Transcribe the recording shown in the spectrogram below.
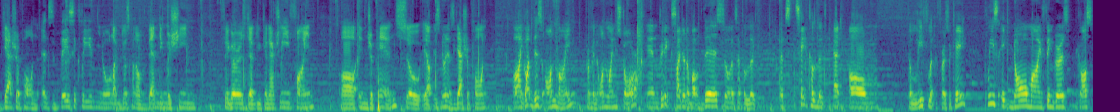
gashapon. It's basically, you know, like those kind of vending machine figures that you can actually find uh, in Japan. So yeah, it's known as gashapon. I got this online from an online store and pretty excited about this. So let's have a look. Let's take a look at um the leaflet first, okay? Please ignore my fingers because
